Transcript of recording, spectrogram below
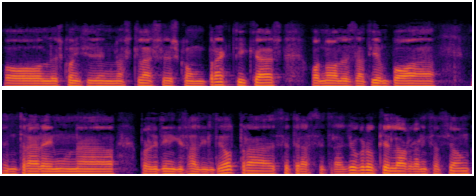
o les coinciden unas clases con prácticas, o no les da tiempo a entrar en una porque tienen que salir de otra, etcétera, etcétera. Yo creo que la organización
